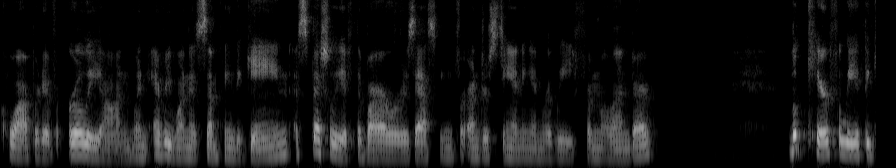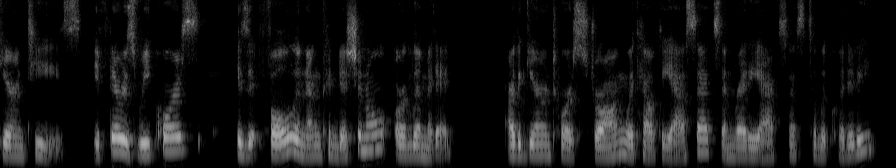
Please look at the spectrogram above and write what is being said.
cooperative early on when everyone has something to gain, especially if the borrower is asking for understanding and relief from the lender. Look carefully at the guarantees. If there is recourse, is it full and unconditional or limited? Are the guarantors strong with healthy assets and ready access to liquidity?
